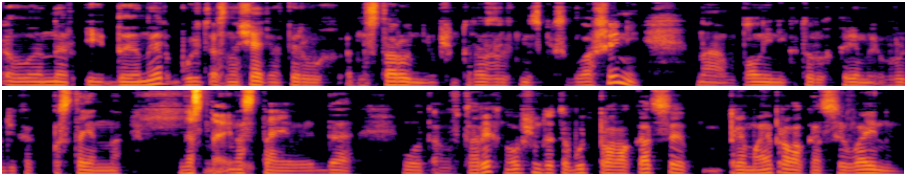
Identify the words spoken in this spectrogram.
ЛНР и ДНР будет означать, во-первых, односторонний, в общем-то, разрыв Минских соглашений, на выполнении которых Кремль вроде как постоянно настаивает, настаивает да. Вот. А во-вторых, ну, в общем-то, это будет провокация, прямая провокация войны.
